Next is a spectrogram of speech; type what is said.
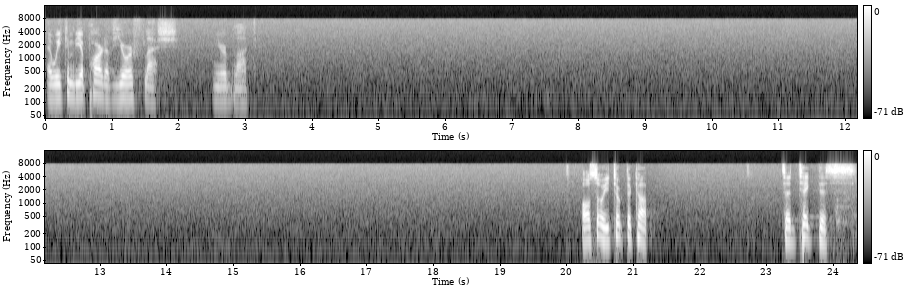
that we can be a part of your flesh and your blood. Also, he took the cup, said, Take this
